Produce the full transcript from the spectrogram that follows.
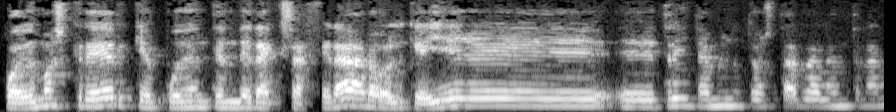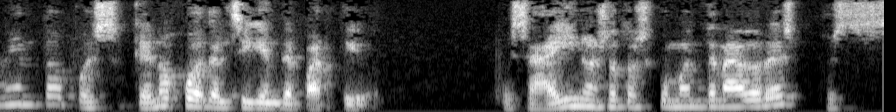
podemos creer que pueden tender a exagerar o el que llegue 30 eh, minutos tarde al entrenamiento, pues que no juegue el siguiente partido. Pues ahí nosotros como entrenadores pues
